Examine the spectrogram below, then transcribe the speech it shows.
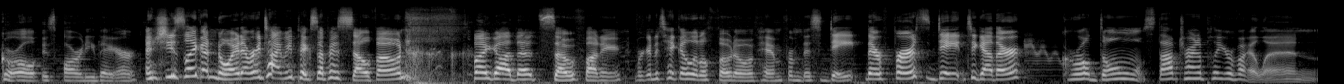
Girl is already there. And she's like annoyed every time he picks up his cell phone. my god, that's so funny. We're gonna take a little photo of him from this date. Their first date together. Girl, don't stop trying to play your violin.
